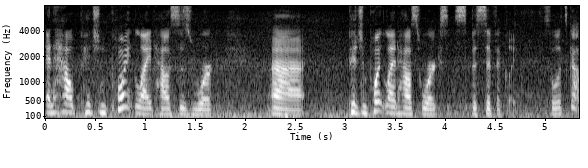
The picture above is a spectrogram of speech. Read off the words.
and how Pigeon Point lighthouses work, uh, Pigeon Point Lighthouse works specifically. So let's go.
